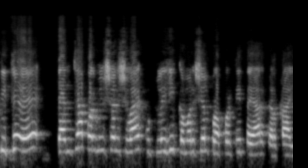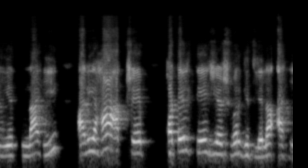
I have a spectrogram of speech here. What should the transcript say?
तिथे त्यांच्या परमिशन शिवाय कुठलीही कमर्शियल प्रॉपर्टी तयार करता येत नाही आणि हा आक्षेप हॉटेल तेज यशवर घेतलेला आहे.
